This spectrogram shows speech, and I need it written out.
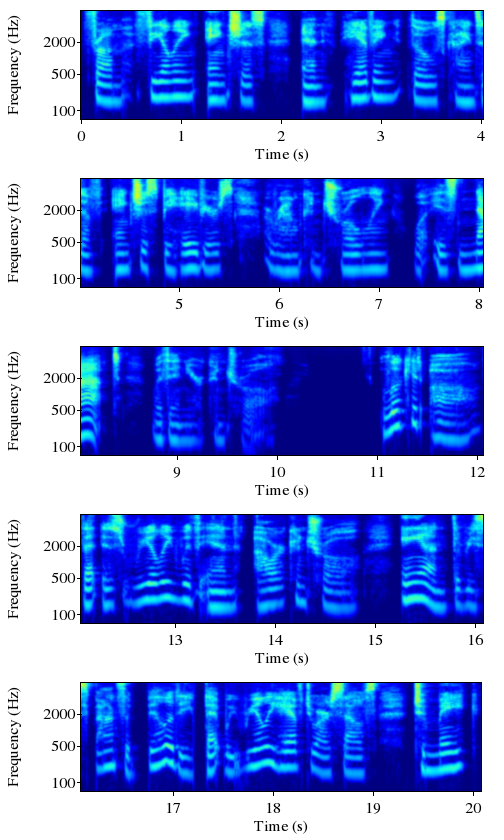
from feeling anxious and having those kinds of anxious behaviors around controlling what is not within your control. Look at all that is really within our control and the responsibility that we really have to ourselves to make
